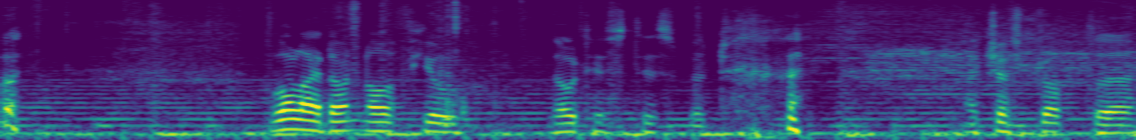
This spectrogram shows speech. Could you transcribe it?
well, I don't know if you noticed this, but I just dropped uh,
